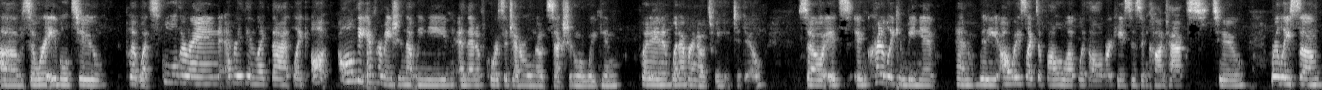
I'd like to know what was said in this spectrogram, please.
Um, so we're able to put what school they're in, everything like that, like all, all the information that we need. And then, of course, a general notes section where we can put in whatever notes we need to do. So it's incredibly convenient. And we always like to follow up with all of our cases and contacts to release them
